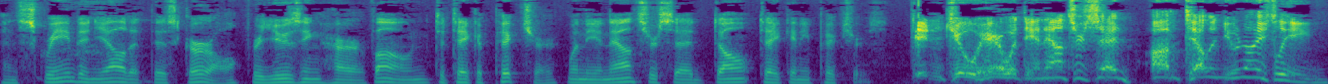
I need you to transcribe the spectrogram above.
and screamed and yelled at this girl for using her phone to take a picture when the announcer said, Don't take any pictures. Didn't you hear what the announcer said? I'm telling you nicely. And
